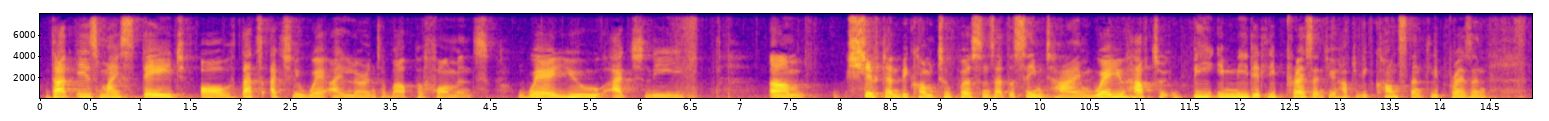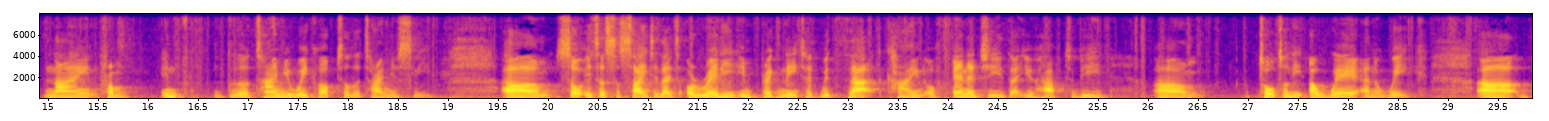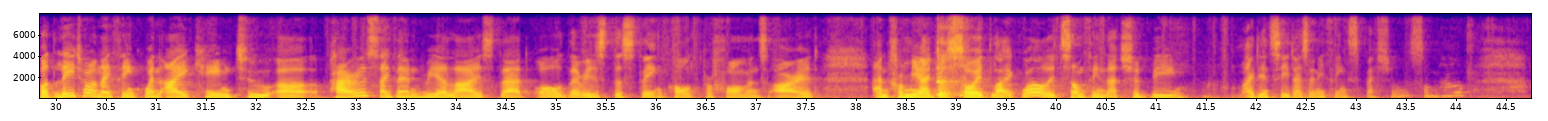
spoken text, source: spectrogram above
That is my stage of, that's actually where I learned about performance where you actually um, shift and become two persons at the same time, where you have to be immediately present. You have to be constantly present nine, from in the time you wake up till the time you sleep. Um, so it's a society that's already impregnated with that kind of energy that you have to be um, totally aware and awake. Uh, but later on, I think when I came to uh, Paris, I then realized that, oh, there is this thing called performance art. And for me, I just saw it like, well, it's something that should be, I didn't see it as anything special somehow.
